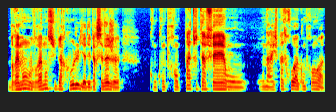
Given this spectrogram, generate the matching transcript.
vraiment, vraiment super cool. Il y a des personnages euh, qu'on comprend pas tout à fait, on n'arrive pas trop à comprendre.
